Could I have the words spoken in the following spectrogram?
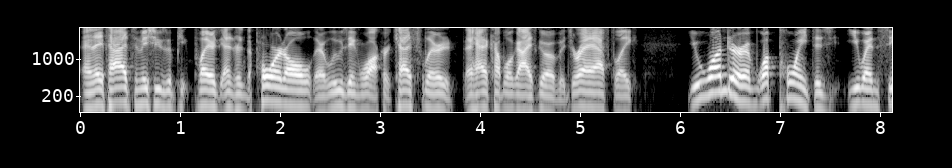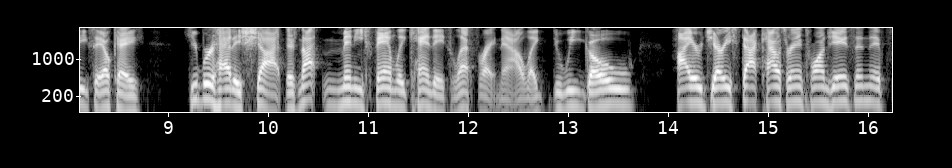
and they've had some issues with players entering the portal, they're losing Walker Kessler. They had a couple of guys go over the draft. Like, you wonder at what point does UNC say, okay, Hubert had his shot. There's not many family candidates left right now. Like, do we go hire Jerry Stackhouse or Antawn Jamison if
